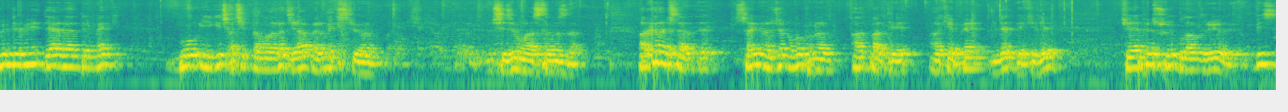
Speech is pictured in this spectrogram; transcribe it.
gündemi değerlendirmek, bu ilginç açıklamalara cevap vermek istiyorum. Sizin vasıtanızla. Arkadaşlar, e, Sayın Özcan Ulupınar AK Parti AKP milletvekili CHP suyu bulandırıyor diyor. Biz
